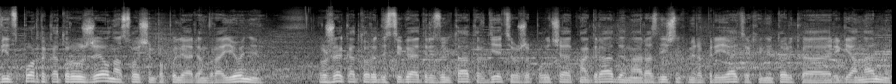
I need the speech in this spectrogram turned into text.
вид спорта, который уже у нас очень популярен в районе, уже который достигает результатов. Дети уже получают награды на различных мероприятиях, и не только региональных.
